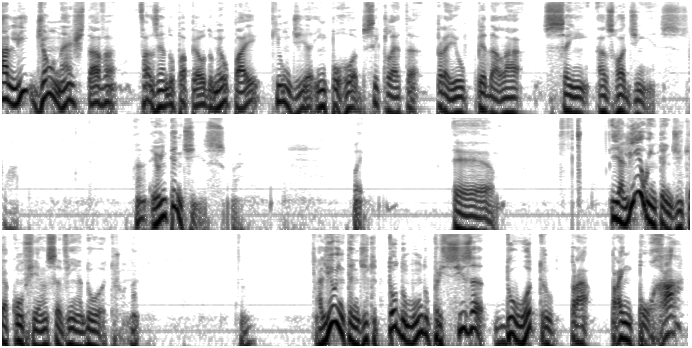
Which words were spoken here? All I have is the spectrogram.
ali John Nash estava fazendo o papel do meu pai, que um dia empurrou a bicicleta para eu pedalar sem as rodinhas. Eu entendi isso. Né? É... E ali eu entendi que a confiança vinha do outro. Né? Ali eu entendi que todo mundo precisa do outro para empurrar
